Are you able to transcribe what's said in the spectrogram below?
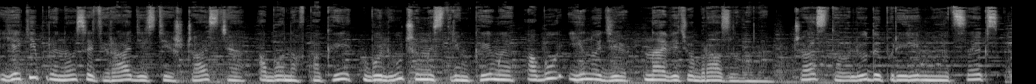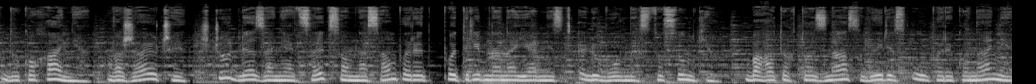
які приносять радість і щастя, або навпаки, болючими, стрімкими, або іноді навіть образливими. Часто люди прирівнюють секс до кохання, вважаючи, що для занять сексом насамперед потрібна наявність любовних стосунків. Багато хто з нас виріс у переконанні,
